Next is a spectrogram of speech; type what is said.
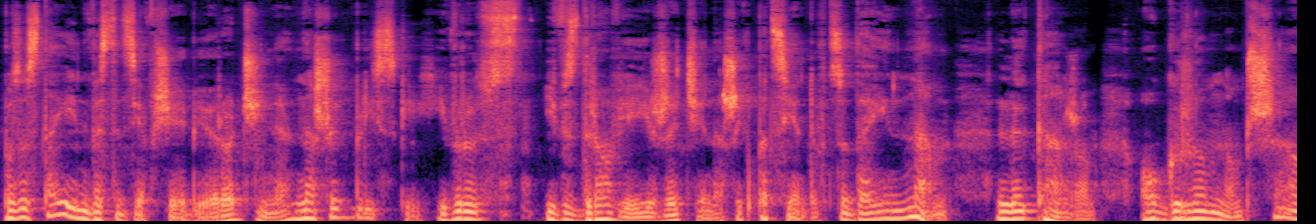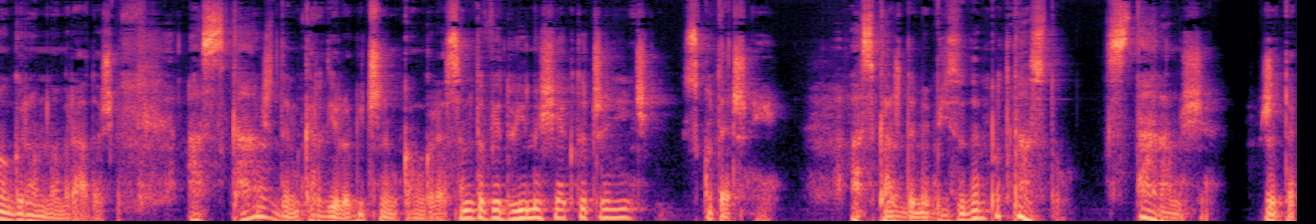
Pozostaje inwestycja w siebie, rodzinę, naszych bliskich i w, i w zdrowie i życie naszych pacjentów, co daje nam, lekarzom, ogromną, przeogromną radość. A z każdym kardiologicznym kongresem dowiadujemy się, jak to czynić skuteczniej. A z każdym epizodem podcastu staram się, że tak,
